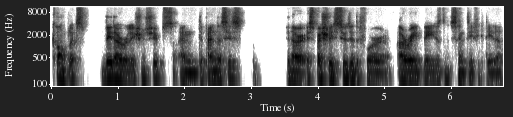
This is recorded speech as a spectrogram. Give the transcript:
complex data relationships and dependencies that are especially suited for array-based scientific data.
